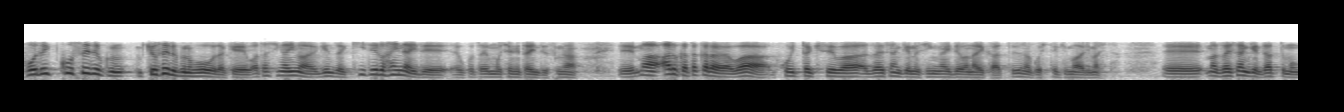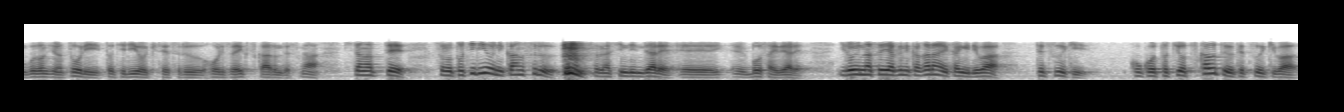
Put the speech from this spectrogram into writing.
法的強制力強制力の方だけ、私が今現在聞いている範囲内でお答え申し上げたいんですが、えーまあ、ある方からは、こういった規制は財産権の侵害ではないかというようなご指摘もありました。えーまあ、財産権であってもご存知の通り、土地利用を規制する法律はいくつかあるんですが、したがって、その土地利用に関する、それが森林であれ、えー防災であれ、いろいろな制約にかからない限りは、手続き、ここ土地を使うという手続きは、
